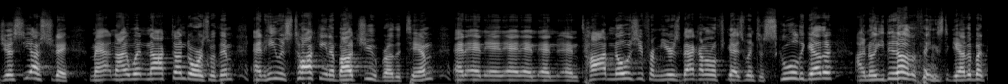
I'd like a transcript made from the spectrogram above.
just yesterday. Matt and I went and knocked on doors with him, and he was talking about you, brother Tim. And and and and and, and Todd knows you from years back. I don't know if you guys went to school together. I know you did other things together, but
